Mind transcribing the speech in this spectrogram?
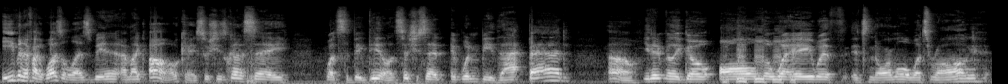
even if I was a lesbian, I'm like, Oh, okay, so she's going to say, What's the big deal? And so she said, It wouldn't be that bad. Oh, you didn't really go all the way with it's normal, what's wrong.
